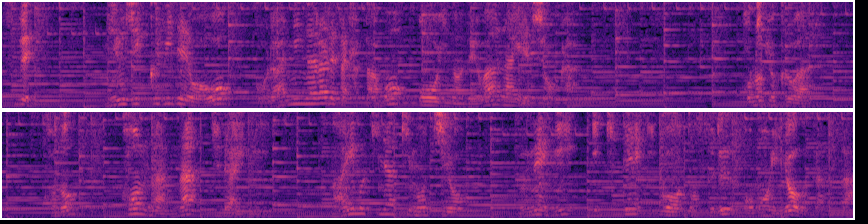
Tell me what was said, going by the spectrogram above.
すでにミュージックビデオをご覧になられた方も多いのではないでしょうか。この曲はこの困難な時代に前向きな気持ちを胸に生きていこうとする思いを歌った。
